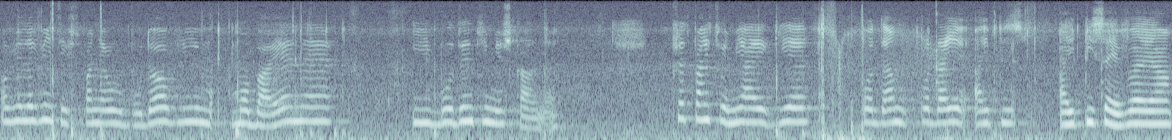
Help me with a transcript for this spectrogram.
o wiele więcej wspaniałych budowli, m- mobaene i budynki mieszkalne. Przed Państwem ja G podam, podaję IP, IP serwera.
